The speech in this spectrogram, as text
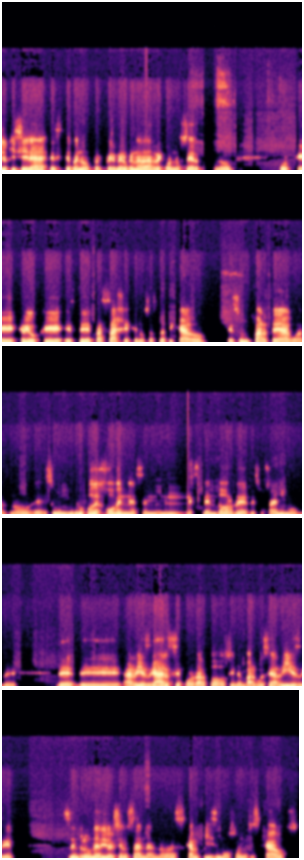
Yo quisiera, este, bueno, primero que nada reconocer, ¿no? Porque creo que este pasaje que nos has platicado es un parteaguas, ¿no? Es un grupo de jóvenes en, el esplendor de, sus ánimos, de, de, arriesgarse por dar todo, sin embargo, ese arriesgue es dentro de una diversión sana, ¿no? Es campismo, son los scouts,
